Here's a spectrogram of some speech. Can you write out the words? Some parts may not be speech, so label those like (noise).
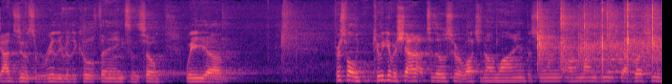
God's doing some really, really cool things. And so we, uh, first of all, can we give a shout out to those who are watching online this morning, online viewers? God bless you.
